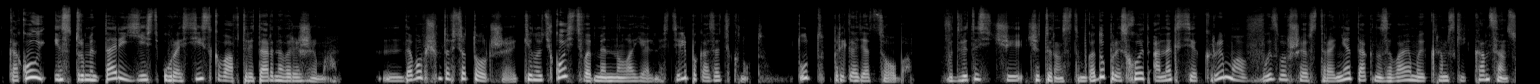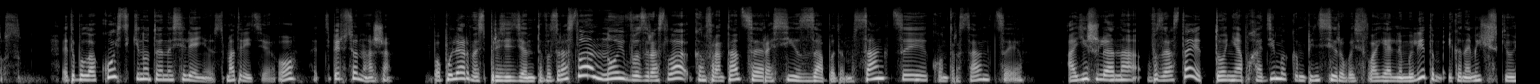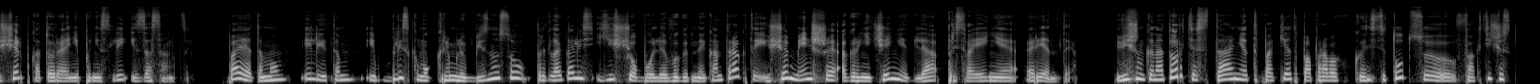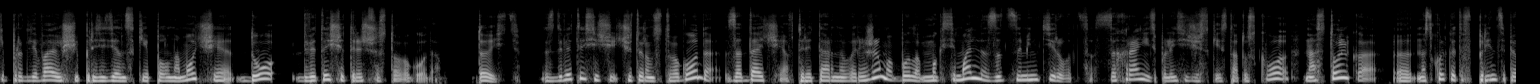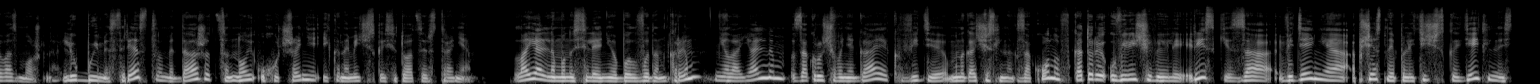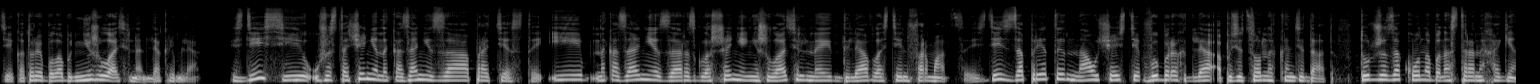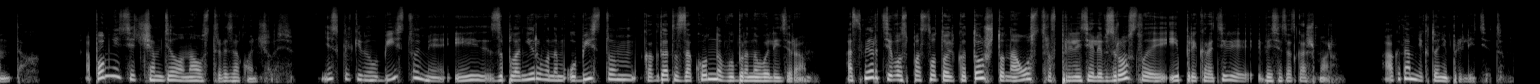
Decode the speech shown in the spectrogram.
Какой инструментарий есть у российского авторитарного режима? Да, в общем-то, все тот же. Кинуть кость в обмен на лояльность или показать кнут. Тут пригодятся оба. В 2014 году происходит аннексия Крыма, вызвавшая в стране так называемый Крымский консенсус. Это была кость, кинутая населению. Смотрите, о, это теперь все наше. Популярность президента возросла, но и возросла конфронтация России с Западом. Санкции, контрсанкции. А если она возрастает, то необходимо компенсировать лояльным элитам экономический ущерб, который они понесли из-за санкций. Поэтому элитам и близкому к Кремлю бизнесу предлагались еще более выгодные контракты и еще меньшие ограничения для присвоения ренты. Вишенка на торте станет пакет поправок в Конституцию, фактически продлевающий президентские полномочия до 2036 года. То есть с 2014 года задачей авторитарного режима было максимально зацементироваться, сохранить политический статус-кво настолько, э, насколько это в принципе возможно, любыми средствами, даже ценой ухудшения экономической ситуации в стране. Лояльному населению был выдан Крым, нелояльным — закручивание гаек в виде многочисленных законов, которые увеличивали риски за ведение общественной политической деятельности, которая была бы нежелательна для Кремля. Здесь и ужесточение наказаний за протесты, и наказание за разглашение нежелательной для властей информации. Здесь запреты на участие в выборах для оппозиционных кандидатов. Тут же закон об иностранных агентах. А помните, чем дело на острове закончилось? Несколькими убийствами и запланированным убийством когда-то законно выбранного лидера. А смерть его спасло только то, что на остров прилетели взрослые и прекратили весь этот кошмар. А к нам никто не прилетит.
